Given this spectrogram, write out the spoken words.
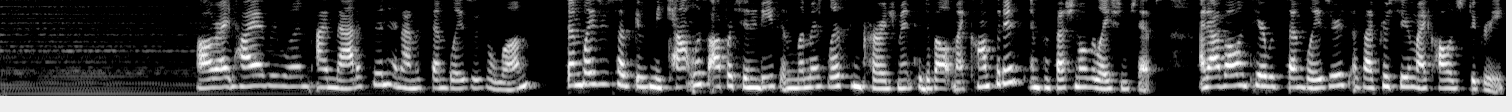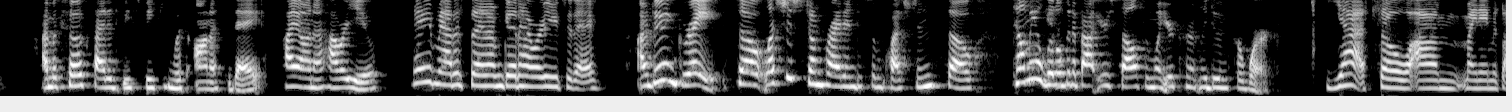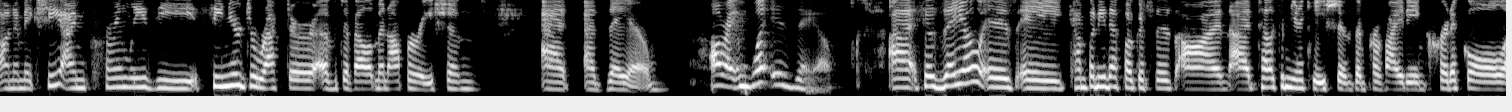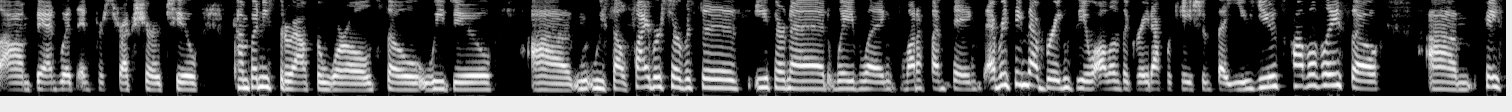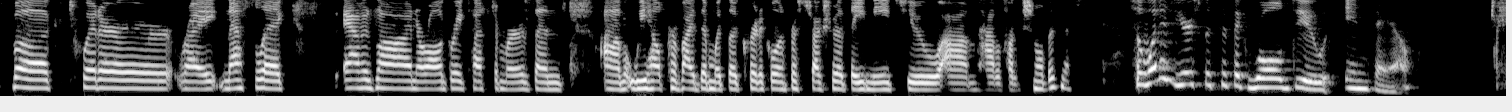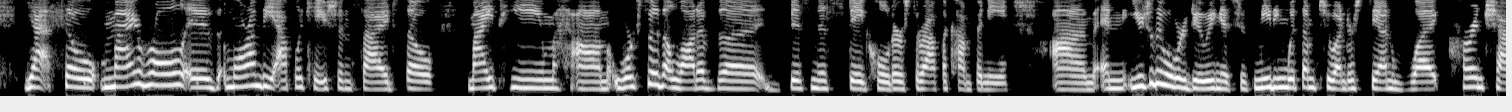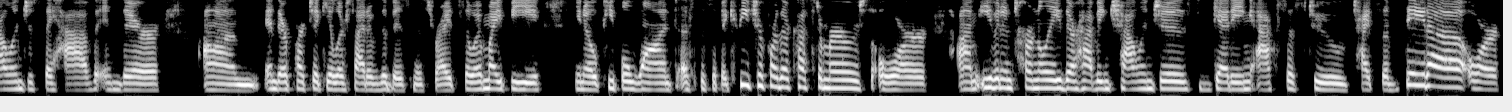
All right. Hi, everyone. I'm Madison, and I'm a STEM Blazers alum. STEM Blazers has given me countless opportunities and limitless encouragement to develop my confidence and professional relationships. I now volunteer with STEM Blazers as I pursue my college degree. I'm so excited to be speaking with Anna today. Hi, Anna. How are you? Hey, Madison. I'm good. How are you today? I'm doing great. So let's just jump right into some questions. So tell me a little bit about yourself and what you're currently doing for work. Yeah, so um, my name is Anna Mikshi. I'm currently the Senior Director of Development Operations at, at Zayo. All right, and what is Zayo? Uh, so Zayo is a company that focuses on uh, telecommunications and providing critical um, bandwidth infrastructure to companies throughout the world. So we do uh, we sell fiber services, Ethernet, wavelengths, a lot of fun things. Everything that brings you all of the great applications that you use, probably. So, um, Facebook, Twitter, right, Netflix, Amazon are all great customers, and um, we help provide them with the critical infrastructure that they need to um, have a functional business. So, what does your specific role do in Zayo? Yeah, so my role is more on the application side. So my team um, works with a lot of the business stakeholders throughout the company. Um, and usually, what we're doing is just meeting with them to understand what current challenges they have in their um, in their particular side of the business, right? So it might be, you know, people want a specific feature for their customers, or um, even internally, they're having challenges getting access to types of data, or,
